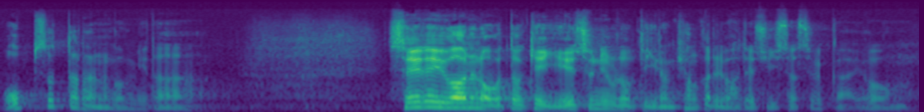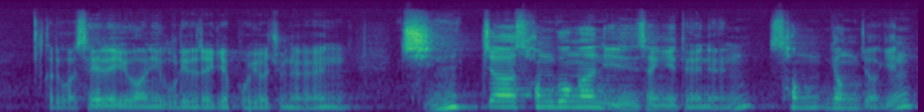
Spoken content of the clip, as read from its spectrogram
없었다라는 겁니다. 세례 요한은 어떻게 예수님으로부터 이런 평가를 받을 수 있었을까요? 그리고 세례 요한이 우리들에게 보여주는 진짜 성공한 인생이 되는 성경적인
